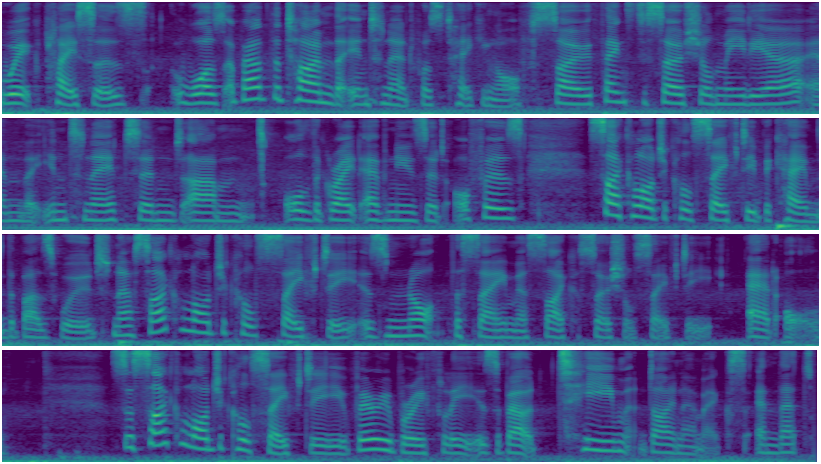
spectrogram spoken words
workplaces was about the time the internet was taking off. So, thanks to social media and the internet and um, all the great avenues it offers, psychological safety became the buzzword. Now, psychological safety is not the same as psychosocial safety at all. So, psychological safety, very briefly, is about team dynamics, and that's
